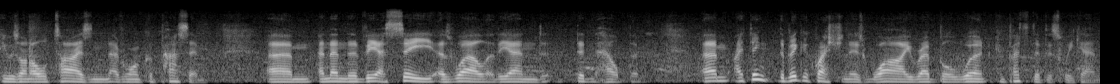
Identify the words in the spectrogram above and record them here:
he was on old tyres and everyone could pass him. Um, and then the VSC as well at the end didn't help them. Um, I think the bigger question is why Red Bull weren't competitive this weekend,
